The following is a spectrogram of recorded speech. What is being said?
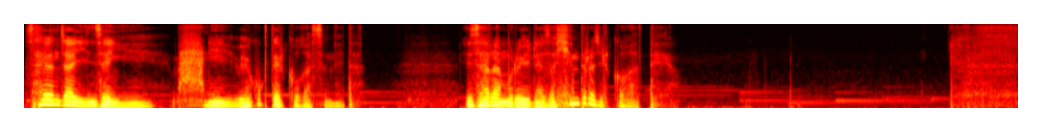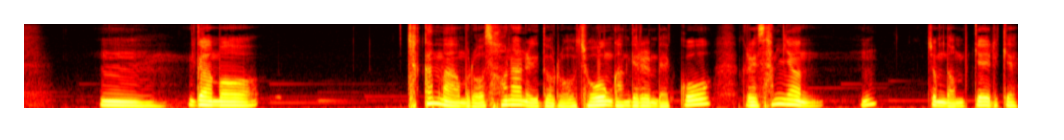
사연자의 인생이 많이 왜곡될 것 같습니다. 이 사람으로 인해서 힘들어질 것 같아요. 음, 그러니까 뭐 착한 마음으로 선한 의도로 좋은 관계를 맺고 그래 3년 음? 좀 넘게 이렇게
